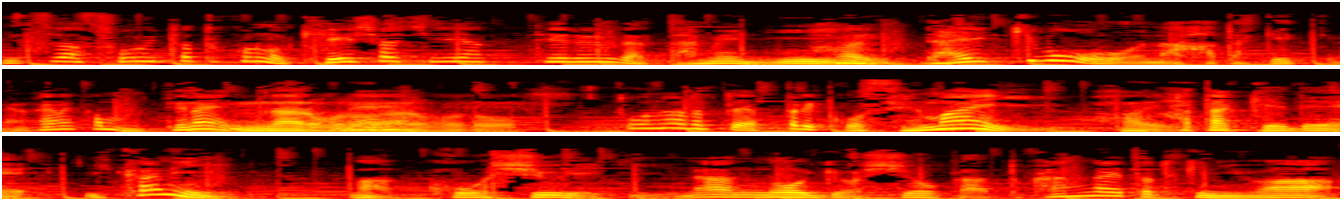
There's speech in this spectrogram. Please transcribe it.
実はそういったところの傾斜地でやってるがために、はい大規模な畑ってなかなか持ってないんですよね。なるほど、なるほど。となると、やっぱりこう狭い畑で、いかに、まあ、高収益な農業をしようかと考えたときには、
